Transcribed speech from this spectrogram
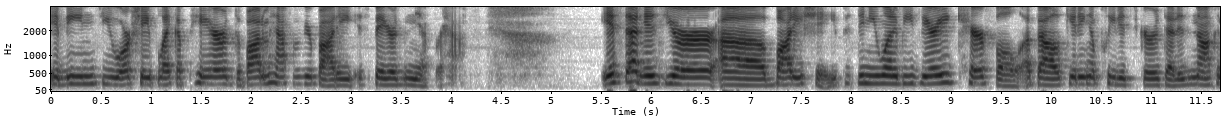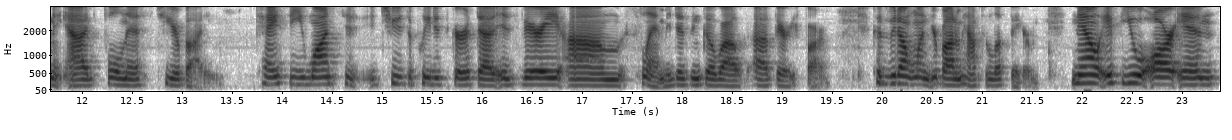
it means you are shaped like a pear. The bottom half of your body is bigger than the upper half. If that is your uh, body shape, then you want to be very careful about getting a pleated skirt that is not going to add fullness to your body. Okay, so you want to choose a pleated skirt that is very um, slim. It doesn't go out uh, very far because we don't want your bottom half to look bigger. Now, if you are in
